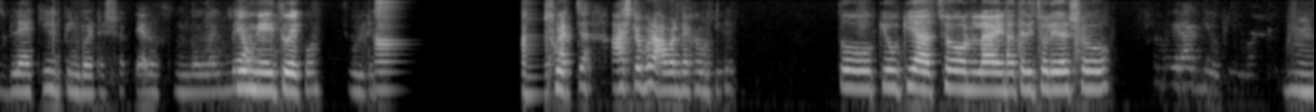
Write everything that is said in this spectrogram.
ব্ল্যাক হিল পিনবো এটার সাথে আরও সুন্দর লাগবে। কেউ নেই তো এখন। চুলটা। আচ্ছা আসলে পর আবার দেখাবো ঠিক আছে? তো কেউ কি আছো অনলাইন তাড়াতাড়ি চলে আসো। হুম।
